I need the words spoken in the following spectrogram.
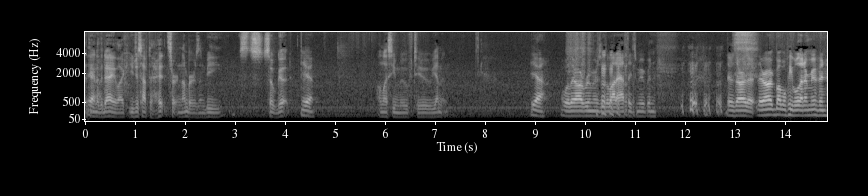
at the end of the day like you just have to hit certain numbers and be s- so good yeah, unless you move to Yemen yeah. Well, there are rumors of a lot of athletes moving. There's are there, there are bubble people that are moving,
